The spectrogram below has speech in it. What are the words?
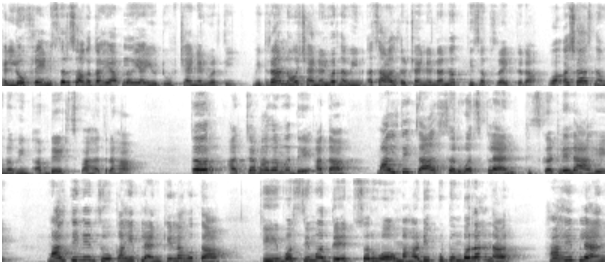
हॅलो फ्रेंड्स तर स्वागत आहे आपलं या यूट्यूब चॅनलवरती मित्रांनो चॅनलवर नवीन असाल तर चॅनलला नक्की सबस्क्राईब करा व अशाच नवनवीन अपडेट्स पाहत राहा. तर आजच्या भागामध्ये आता मालतीचा सर्वच प्लॅन फिसकटलेला आहे. मालतीने जो काही प्लॅन केला होता की वस्तीमध्ये सर्व महाडिक कुटुंब राहणार हाही प्लॅन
